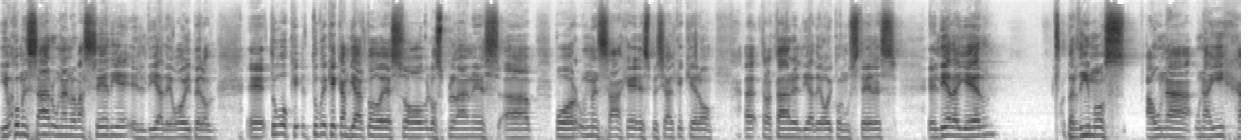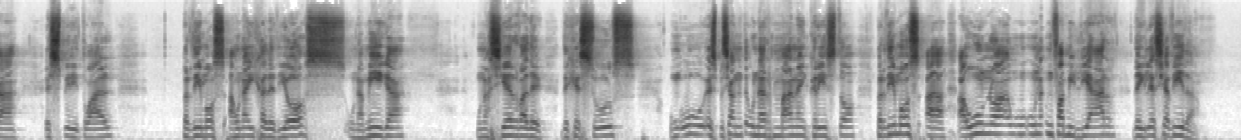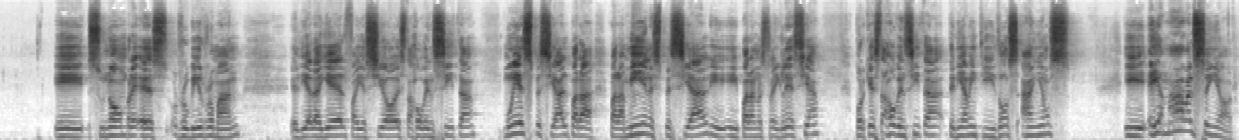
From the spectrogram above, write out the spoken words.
Iba a comenzar una nueva serie el día de hoy, pero eh, tuvo que, tuve que cambiar todo eso, los planes, ah, por un mensaje especial que quiero ah, tratar el día de hoy con ustedes. El día de ayer perdimos a una, una hija espiritual, perdimos a una hija de Dios, una amiga, una sierva de, de Jesús especialmente una hermana en Cristo. Perdimos a, a uno, un, familiar de Iglesia Vida. Y su nombre es Rubí Román. El día de ayer falleció esta jovencita, muy especial para, para mí en especial y para nuestra iglesia, porque esta jovencita tenía 22 años y ella amaba al Señor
